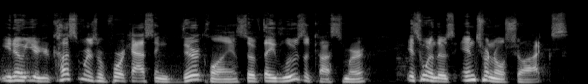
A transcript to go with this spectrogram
You know, your, your customers are forecasting their clients. So if they lose a customer, it's one of those internal shocks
